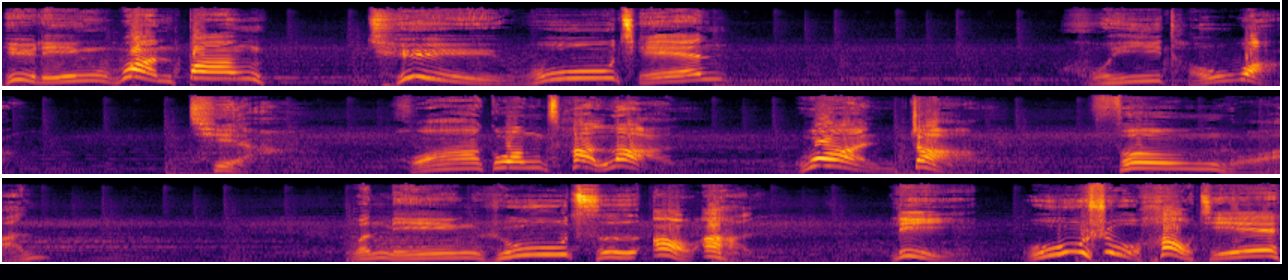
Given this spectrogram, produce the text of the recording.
欲领万邦去无前。回头望，恰华光灿烂，万丈峰峦。文明如此傲岸，历无数浩劫。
